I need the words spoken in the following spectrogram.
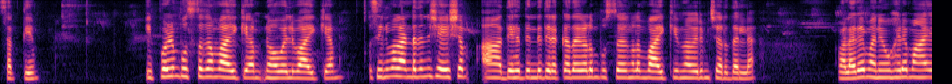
സത്യം. ഇപ്പോഴും പുസ്തകം വായിക്കാം നോവൽ വായിക്കാം. സിനിമ കണ്ടതിന് ശേഷം അദ്ദേഹത്തിന്റെ തിരക്കഥകളും പുസ്തകങ്ങളും വായിക്കുന്നവരും ചെറുതല്ല. വളരെ മനോഹരമായ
